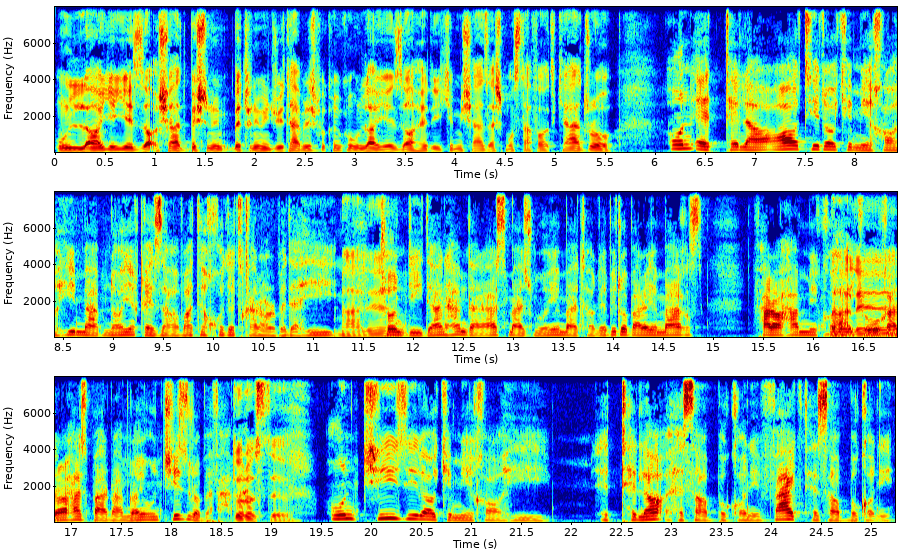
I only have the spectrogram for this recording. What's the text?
اون لایه زا... شاید بشونیم- بتونیم اینجوری تعبیرش بکنیم که اون لایه ظاهری که میشه ازش مستفاد کرد رو اون اطلاعاتی رو که می‌خواهی مبنای قضاوت خودت قرار بدهی بله. چون دیدن هم در اصل مجموعه مطالبی رو برای مغز فراهم می‌کنه بله. که او قرار هست بر مبنای اون چیز رو بفهم درسته. اون چیزی را که می‌خواهی اطلاع حساب بکنی فکت حساب بکنی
